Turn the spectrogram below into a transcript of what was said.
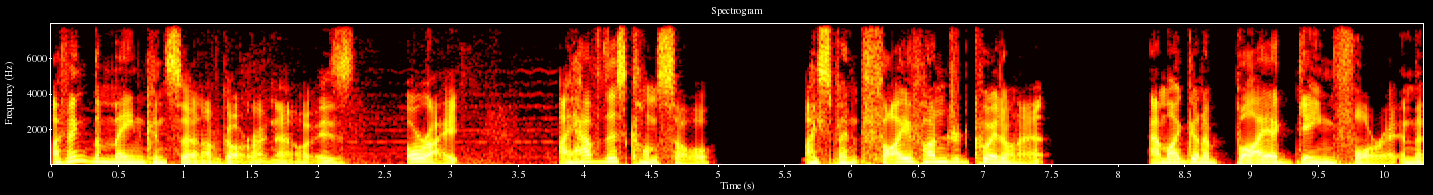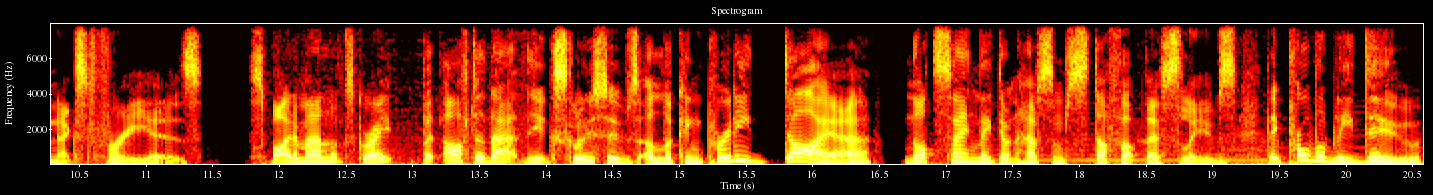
I think the main concern I've got right now is alright, I have this console, I spent 500 quid on it, am I gonna buy a game for it in the next three years? Spider Man looks great, but after that, the exclusives are looking pretty dire. Not saying they don't have some stuff up their sleeves, they probably do,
